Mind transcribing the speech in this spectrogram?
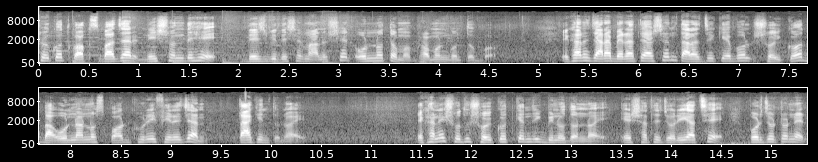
সৈকত কক্সবাজার নিঃসন্দেহে দেশ বিদেশের মানুষের অন্যতম ভ্রমণ গন্তব্য। এখানে যারা বেড়াতে আসেন, তারা যে কেবল সৈকত বা অন্যান্য স্পট ঘুরেই ফিরে যান, তা কিন্তু নয়। এখানে শুধু সৈকত কেন্দ্রিক বিনোদন নয়, এর সাথে জড়িয়ে আছে পর্যটনের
